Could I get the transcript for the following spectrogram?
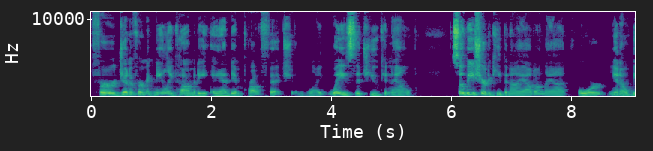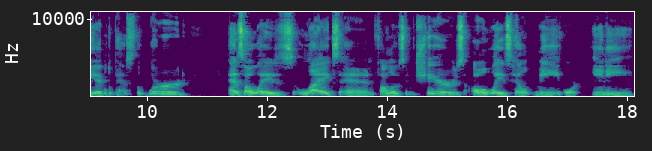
for Jennifer McNeely comedy and improv Fiction, like ways that you can help. So be sure to keep an eye out on that or, you know, be able to pass the word as always, likes and follows and shares always help me or any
